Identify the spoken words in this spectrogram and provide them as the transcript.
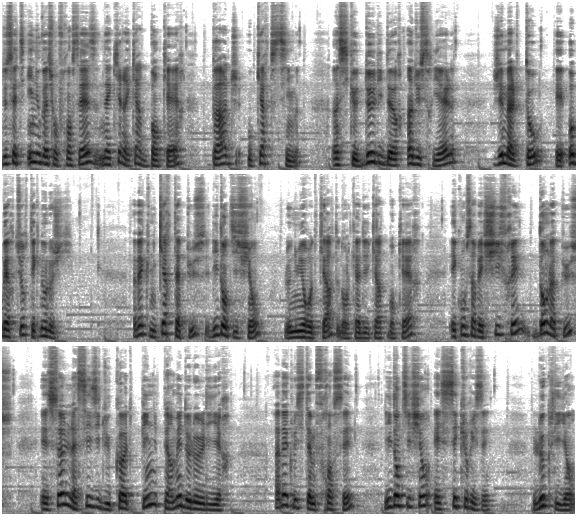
De cette innovation française naquirent les cartes bancaires, badge ou cartes SIM, ainsi que deux leaders industriels, Gemalto et Oberture Technologies. Avec une carte à puce, l'identifiant, le numéro de carte dans le cas des cartes bancaires, est conservé chiffré dans la puce et seule la saisie du code PIN permet de le lire. Avec le système français, l'identifiant est sécurisé. Le client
